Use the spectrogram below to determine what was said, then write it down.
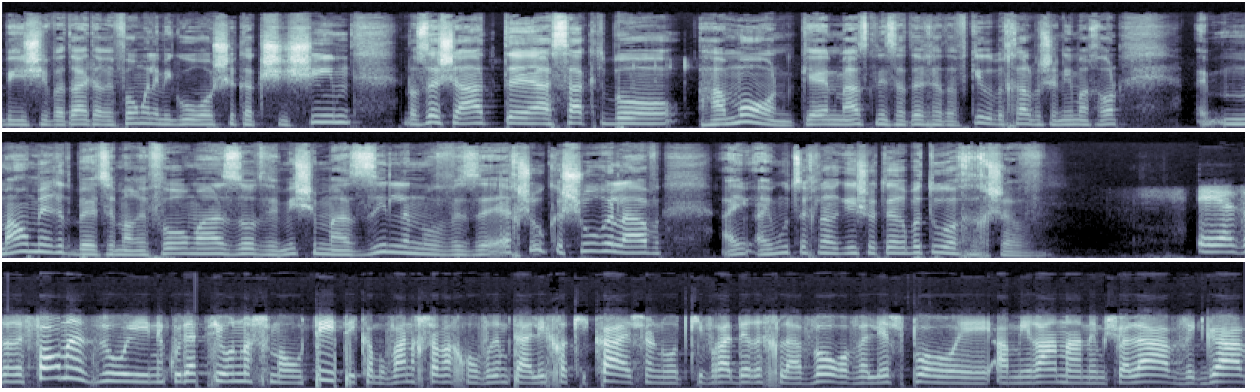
בישיבתה את הרפורמה למיגור עושק הקשישים, נושא שאת עסקת בו המון, כן, מאז כניסתך לתפקיד ובכלל בשנים האחרונות. מה אומרת בעצם הרפורמה הזאת, ומי שמאזין לנו וזה איכשהו קשור אליו, האם הוא צריך להרגיש יותר בטוח עכשיו? אה, אז הרפורמה הזו היא נקודת ציון משמעותית, היא כמובן עכשיו אנחנו עוברים תהליך חקיקה, יש לנו עוד כברת דרך לעבור, אבל יש פה אה, אמירה מהממשלה וגב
